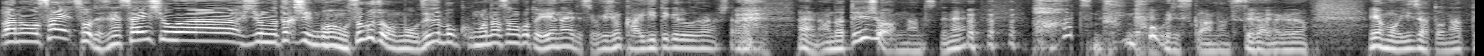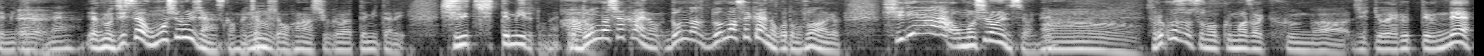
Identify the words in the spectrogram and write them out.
あのさいそうですね。最初は非常に私もうそれこそもう全然僕駒田さんのこと言えないですよ。非常に懐疑的でございました。はい、なんだっていいでしょ？なんつってね「はあ?」っつって「文房具ですか?」なんつってたんだけど。いやもういざとなってみたらね、いやでも実際面白いじゃないですか？めちゃくちゃお話伺ってみたり、知知ってみるとね、どんな社会のどんなどんな世界のこともそうなんだけど知りゃあ面白いんですよね。それこそその熊崎君が実況やるっていうんで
